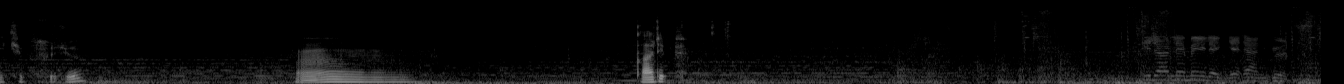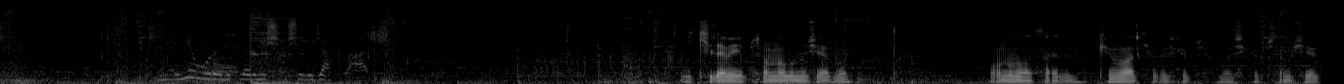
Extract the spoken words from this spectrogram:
2 pusucu. Hmm. Garip. İlerlemeyle gelen güç. Neye uğradıklarını şaşıracaklar. İkilemeyip sonra bunu şey yapmam. Onu mu alsaydım? Kim var ki başka yapacağım? Başka yapacağım bir şey yok.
